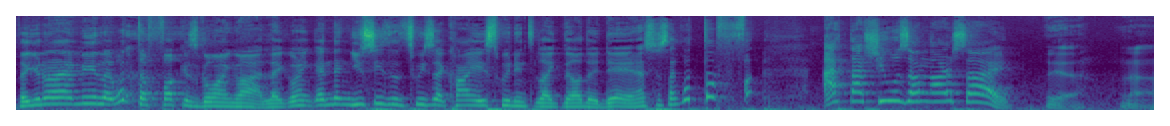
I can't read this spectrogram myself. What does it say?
like you know what I mean like what the fuck is going on like when, and then you see the tweets that Kanye's tweeting like the other day and it's just like what the fuck I thought she was on our side Yeah. Nah.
